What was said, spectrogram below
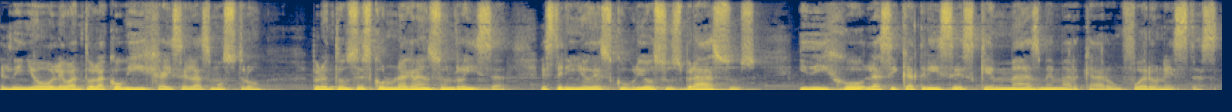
El niño levantó la cobija y se las mostró, pero entonces con una gran sonrisa, este niño descubrió sus brazos y dijo, las cicatrices que más me marcaron fueron estas.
